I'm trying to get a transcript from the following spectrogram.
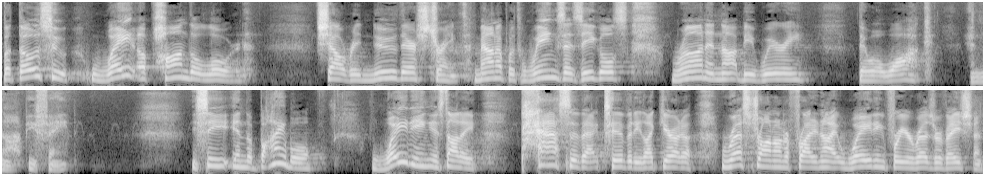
but those who wait upon the Lord shall renew their strength, mount up with wings as eagles, run and not be weary, they will walk and not be faint. You see, in the Bible, waiting is not a passive activity like you're at a restaurant on a Friday night waiting for your reservation.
